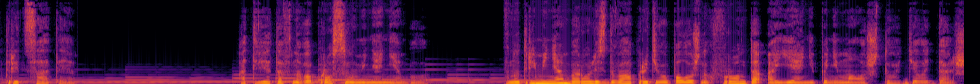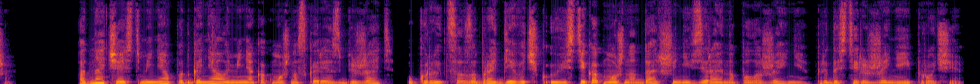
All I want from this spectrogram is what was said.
30. Ответов на вопросы у меня не было. Внутри меня боролись два противоположных фронта, а я не понимала, что делать дальше. Одна часть меня подгоняла меня как можно скорее сбежать, укрыться, забрать девочек и увести как можно дальше, невзирая на положение, предостережения и прочее.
